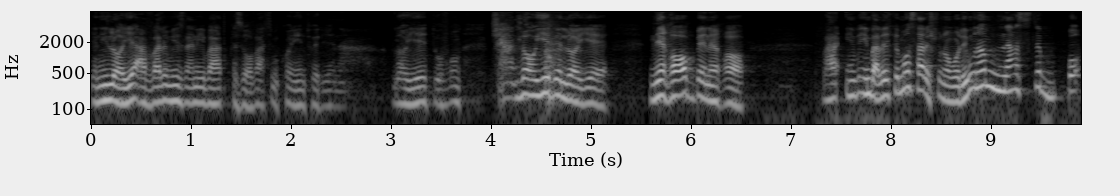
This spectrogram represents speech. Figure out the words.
یعنی لایه اول می‌زنی بعد قضاوت می‌کنی اینطوری نه. لایه دوم. چند لایه به لایه. نقاب به نقاب. و این بلایی که ما سرشون آوردیم اونم نسل با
